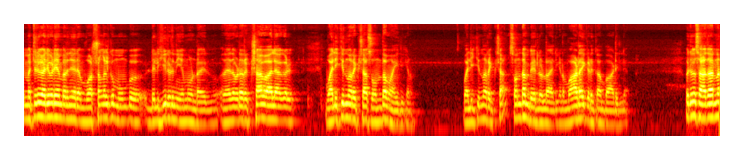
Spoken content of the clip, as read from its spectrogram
മറ്റൊരു കാര്യം കൂടി ഞാൻ പറഞ്ഞുതരാം. വർഷങ്ങൾക്ക് മുമ്പ് ഡൽഹിയിലൊരു നിയമം ഉണ്ടായിരുന്നു. അതായത് അവിടെ റിക്ഷാവാലകൾ വലിക്കുന്ന റിക്ഷ സ്വന്തമായിരിക്കണം. വലിക്കുന്ന റിക്ഷ സ്വന്തം പേരിലുള്ളതായിരിക്കണം. വാടകയ്ക്ക് എടുക്കാൻ പാടില്ല. ഒരു സാധാരണ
